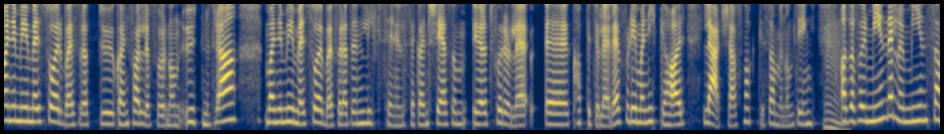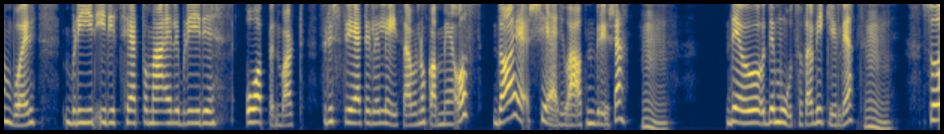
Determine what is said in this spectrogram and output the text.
Man er mye mer sårbar for at du kan falle for noen utenfra. Man er mye mer sårbar for at en livshendelse kan skje som gjør at forholdet eh, kapitulerer, fordi man ikke har lært seg å snakke sammen om ting. Mm. Altså for min del, når min samboer blir irritert på meg, eller blir åpenbart frustrert eller lei seg over noe med oss, da er, ser jo jeg at han bryr seg. Mm. Det er jo det motsatte av likegyldighet. Mm. Så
